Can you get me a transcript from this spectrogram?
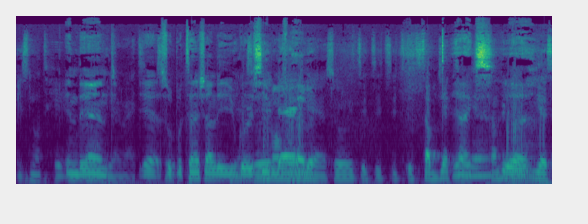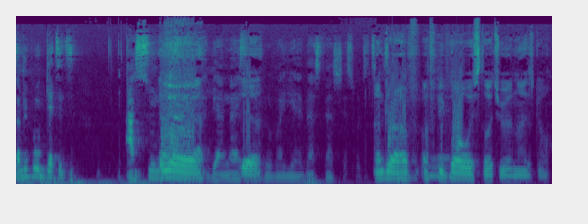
it's not here. in the end. Yeah, right. Yeah, so, potentially you yeah, go so receive in one the heaven. Yeah, so it's it's it's it's, it's subjective. Yikes. Some people, Yeah. yeah. some people get it as soon as Yeah. they, are, they are nice Yeah. people, but yeah, that's that's just what it is. Andrea, have, have Yeah. people always thought you were a nice girl?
